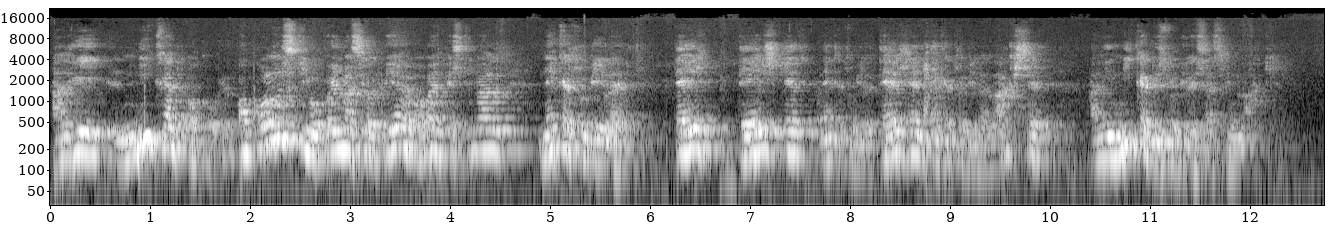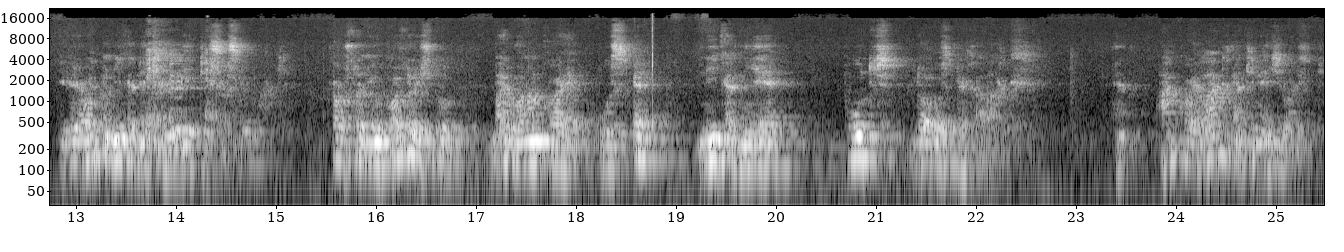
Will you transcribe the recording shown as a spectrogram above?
ali nikad oko, okolnosti u kojima se odvijao ovaj festival nekad su bile tež, teške, nekad su bile teže, nekad su bile lakše, ali nikad nisu bile sasvim lake. I vjerovatno nikad neće biti sasvim lake. Kao što ni u pozorištu, bar u onom koje uspe, nikad nije put do uspeha lak. Ja. Ako je lak, znači neće ulaziti.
